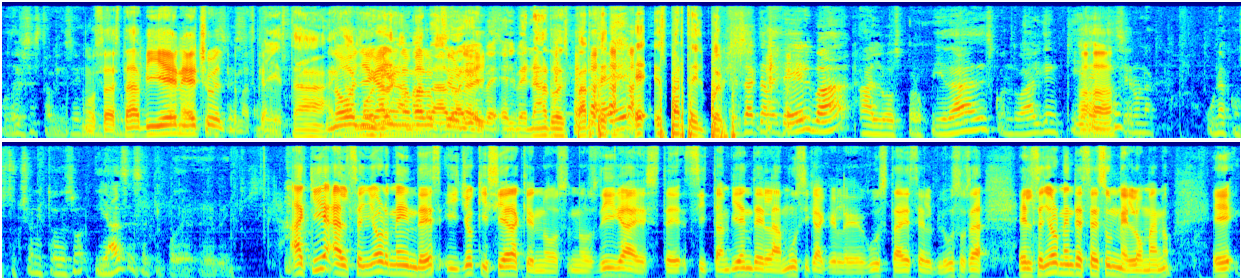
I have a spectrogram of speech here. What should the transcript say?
poderse establecer. O sea, está bien hecho el temazcal. Ahí está, No está llegaron lo amarrado pusieron ahí. El, ve- el venado es parte, es, es parte del pueblo. Exactamente, él va a las propiedades cuando alguien quiere Ajá. hacer una, una construcción y todo eso y hace ese tipo de, de eventos. Aquí al señor Méndez, y yo quisiera que nos, nos diga este, si también de la música que le gusta es el blues. O sea, el señor Méndez es un melómano. Eh,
